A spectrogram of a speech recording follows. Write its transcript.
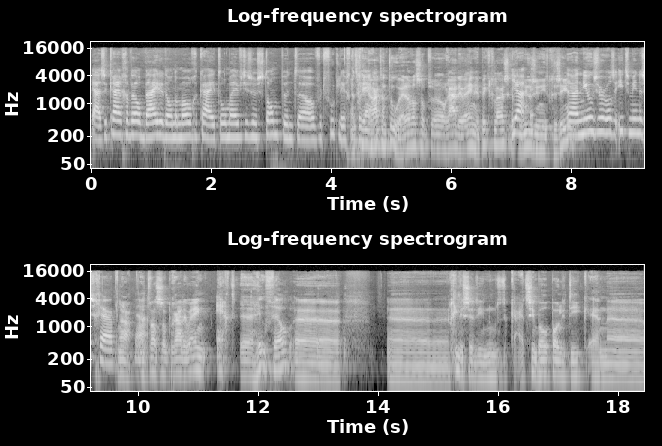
ja, ze krijgen wel beide dan de mogelijkheid om eventjes hun standpunt eh, over het voetlicht te Het ging brengen. hard aan toe, hè? Dat was op eh, Radio 1, heb ik geluisterd. Ik heb Ja. het nieuws niet gezien. Ja, Nieuwsuur was iets minder scherp. Ja, Ja. het was op Radio 1 echt heel fel. Eh Gielissen die noemde het keihard symboolpolitiek. En eh,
